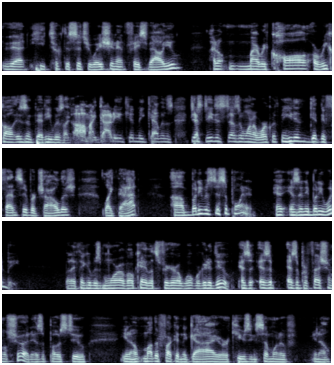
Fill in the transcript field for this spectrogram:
that he took the situation at face value. I don't. My recall or recall isn't that he was like, "Oh my God, are you kidding me?" Kevin's just he just doesn't want to work with me. He didn't get defensive or childish like that, um, but he was disappointed, as anybody would be. But I think it was more of okay, let's figure out what we're going to do as a as a as a professional should, as opposed to, you know, motherfucking the guy or accusing someone of you know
